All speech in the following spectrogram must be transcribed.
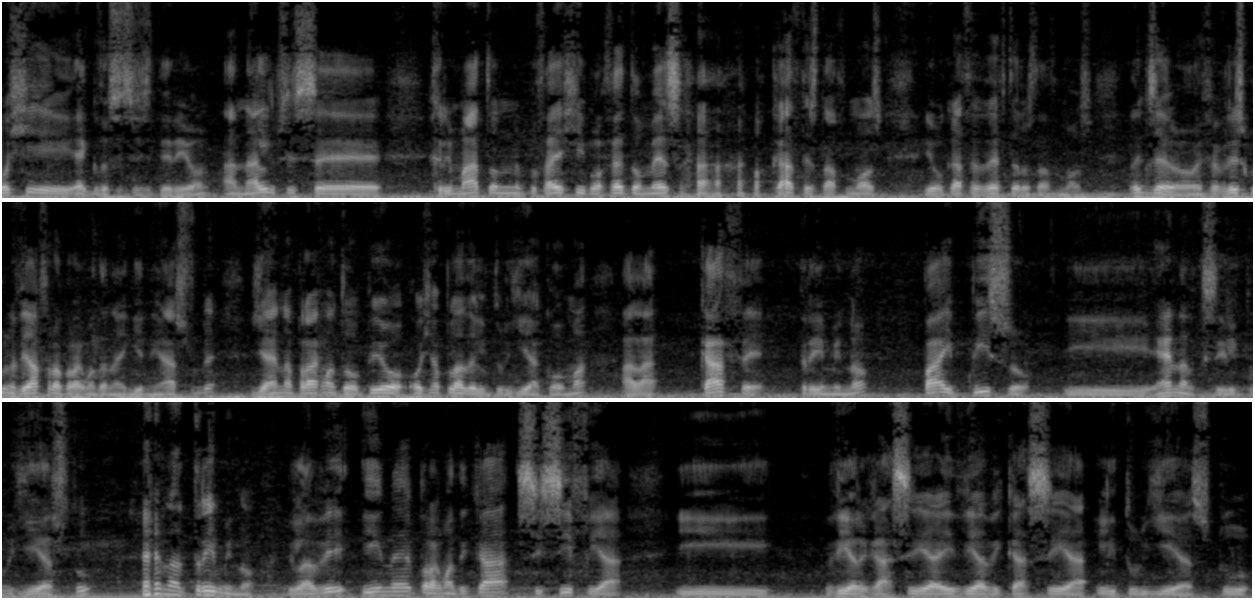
όχι έκδοση εισιτηρίων, ανάληψης ε, χρημάτων που θα έχει υποθέτω μέσα ο κάθε σταθμός ή ο κάθε δεύτερος σταθμός. Δεν ξέρω, εφευρίσκουν διάφορα πράγματα να εγκαινιάσουν για ένα πράγμα το οποίο όχι απλά δεν λειτουργεί ακόμα, αλλά κάθε τρίμηνο πάει πίσω η έναρξη λειτουργίας του ένα τρίμηνο. Δηλαδή είναι πραγματικά σισύφεια η διεργασία, η διαδικασία λειτουργίας του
